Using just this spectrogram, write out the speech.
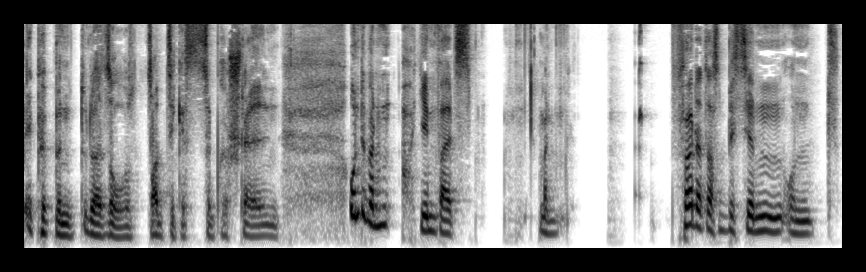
Equipment oder so sonstiges zu bestellen. Und man, jedenfalls, man fördert das ein bisschen und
